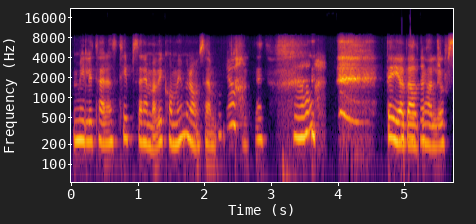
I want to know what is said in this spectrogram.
militärens tips här hemma. Vi kommer ju med dem sen. Ja. Det är att alltid ha luft,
